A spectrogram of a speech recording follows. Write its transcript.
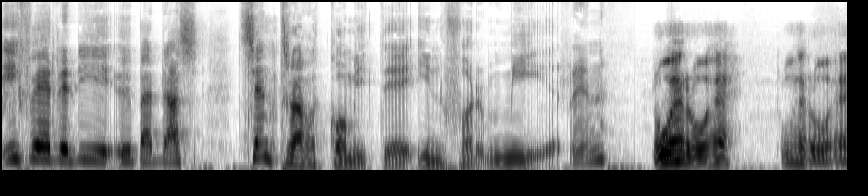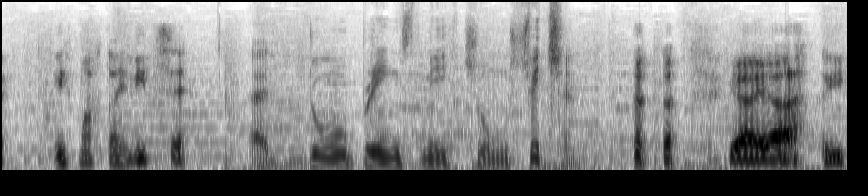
Ich werde die über das Zentralkomitee informieren. Ruhe, Ruhe, Ruhe, Ruhe. Ich mach dein Witze. Äh, Du bringst mich zum Switchen. Ja, ja, ich,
